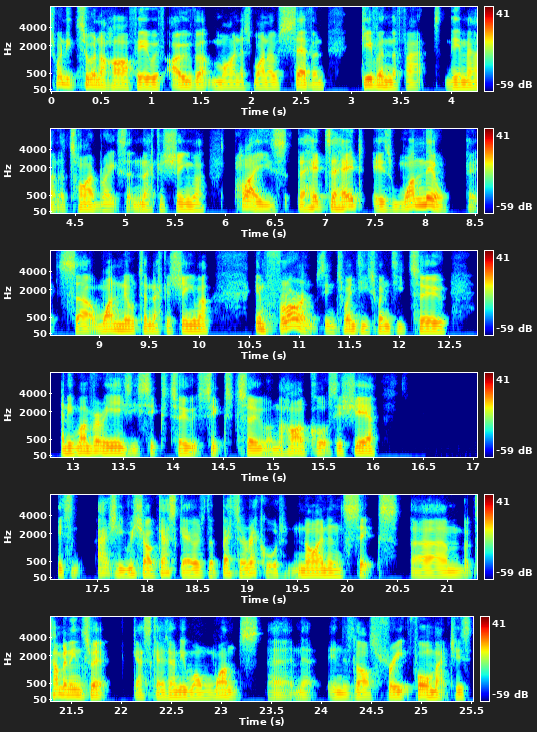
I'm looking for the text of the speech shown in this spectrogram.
22 and a half here with over 107, Given the fact the amount of tie breaks that Nakashima plays, the head to head is one 0 It's uh, one 0 to Nakashima in Florence in 2022 and he won very easy 6 2 6 2 on the hard courts this year. It's actually Richard Gasquet has the better record, nine and six. Um, but coming into it, Gasquet's only won once uh, in, that, in his last three, four matches,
